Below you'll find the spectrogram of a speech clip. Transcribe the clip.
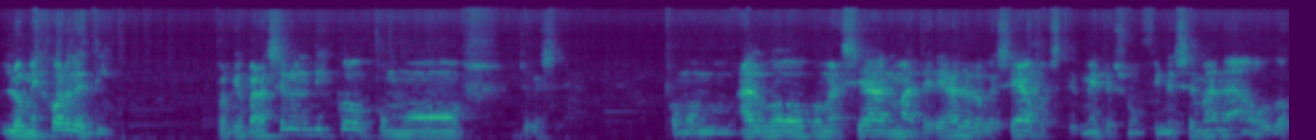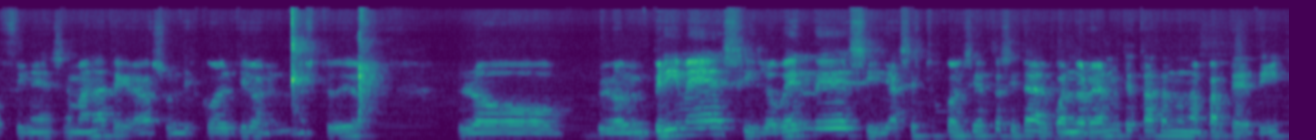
lo mejor de ti. Porque para hacer un disco como, como algo comercial, material o lo que sea, pues te metes un fin de semana o dos fines de semana, te grabas un disco del tirón en un estudio, lo, lo imprimes y lo vendes y haces tus conciertos y tal. Cuando realmente estás dando una parte de ti,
